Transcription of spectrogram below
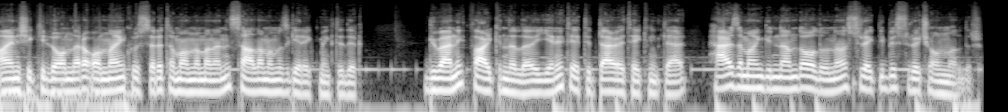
Aynı şekilde onlara online kursları tamamlamalarını sağlamamız gerekmektedir. Güvenlik farkındalığı, yeni tehditler ve teknikler her zaman gündemde olduğundan sürekli bir süreç olmalıdır.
